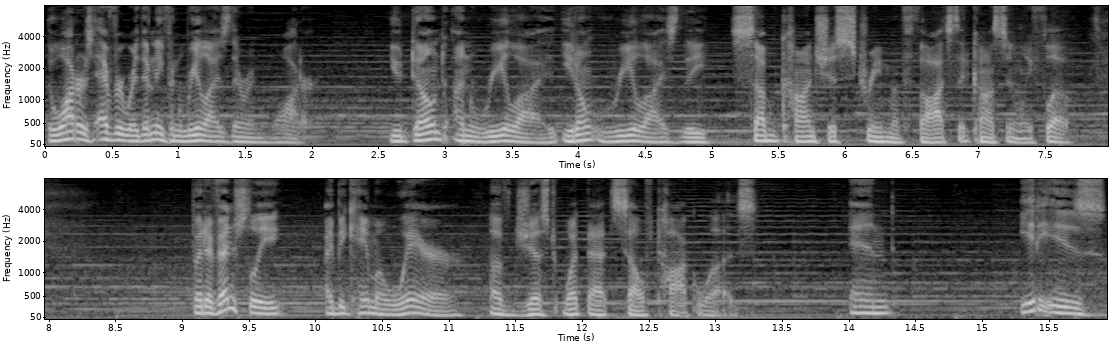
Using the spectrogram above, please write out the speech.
the water's everywhere. They don't even realize they're in water. You don't unrealize you don't realize the subconscious stream of thoughts that constantly flow. But eventually, I became aware of just what that self talk was. And it is,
